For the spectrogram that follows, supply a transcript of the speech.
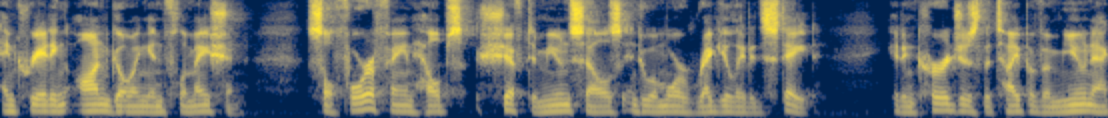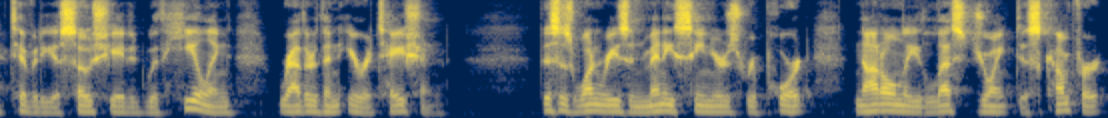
and creating ongoing inflammation. Sulforaphane helps shift immune cells into a more regulated state. It encourages the type of immune activity associated with healing rather than irritation. This is one reason many seniors report not only less joint discomfort,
